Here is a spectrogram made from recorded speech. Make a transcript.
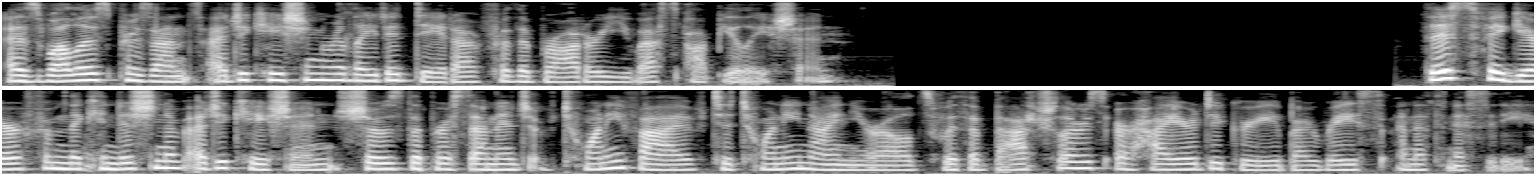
as well as presents education related data for the broader U.S. population. This figure from the Condition of Education shows the percentage of 25 to 29 year olds with a bachelor's or higher degree by race and ethnicity.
